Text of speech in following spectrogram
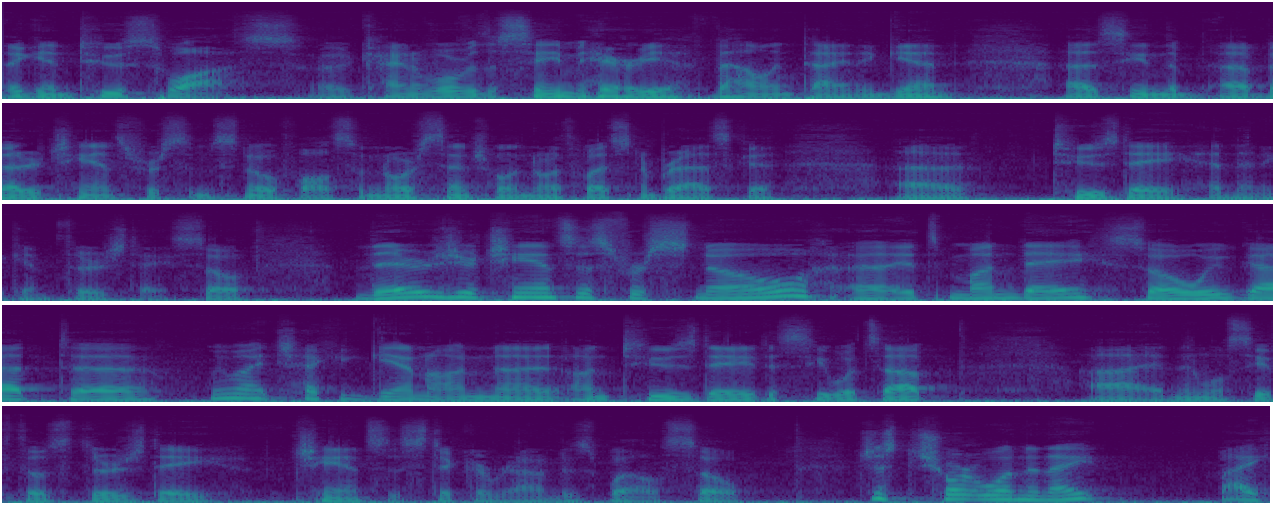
Again, two swaths, uh, kind of over the same area. Valentine again, uh, seeing the uh, better chance for some snowfall. So north central and northwest Nebraska, uh, Tuesday and then again Thursday. So there's your chances for snow. Uh, it's Monday, so we've got uh, we might check again on uh, on Tuesday to see what's up, uh, and then we'll see if those Thursday chances stick around as well. So just a short one tonight. Bye.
